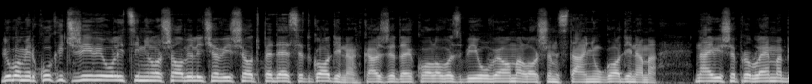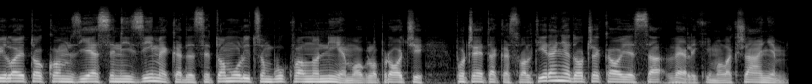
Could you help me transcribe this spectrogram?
Ljubomir Kukić živi u ulici Miloša Obilića više od 50 godina. Kaže da je kolovoz bio u veoma lošem stanju godinama. Najviše problema bilo je tokom jesene i zime kada se tom ulicom bukvalno nije moglo proći. Početak asfaltiranja dočekao je sa velikim olakšanjem.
